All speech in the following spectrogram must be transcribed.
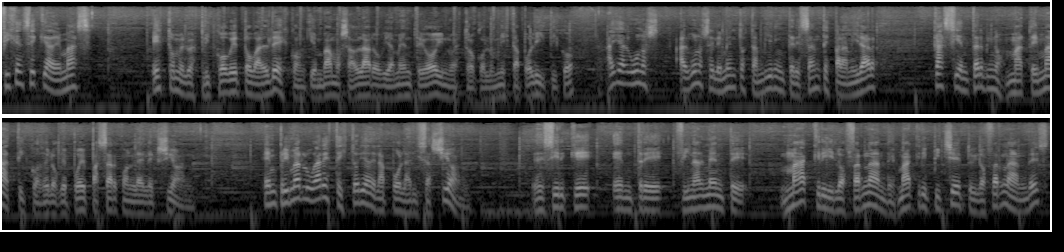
Fíjense que además esto me lo explicó Beto Valdés, con quien vamos a hablar obviamente hoy, nuestro columnista político. Hay algunos, algunos elementos también interesantes para mirar casi en términos matemáticos de lo que puede pasar con la elección. En primer lugar, esta historia de la polarización. Es decir, que entre finalmente Macri y los Fernández, Macri Pichetto y los Fernández,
